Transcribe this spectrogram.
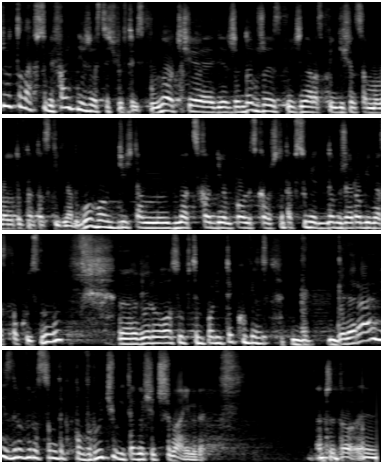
że to tak w sobie fajnie, że jesteśmy w tej wspólnocie, że dobrze jest mieć naraz 50 samolotów natowskich nad głową gdzieś tam nad wschodnią Polską, że to tak w sumie dobrze robi na spokój snu e, wielu osób, w tym polityków, więc generalnie zdrowy rozsądek powrócił i tego się trzymajmy. Znaczy to y,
